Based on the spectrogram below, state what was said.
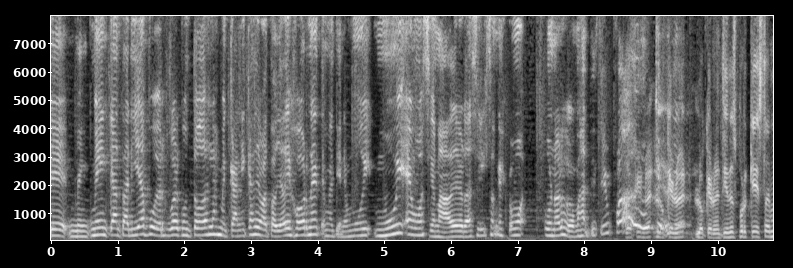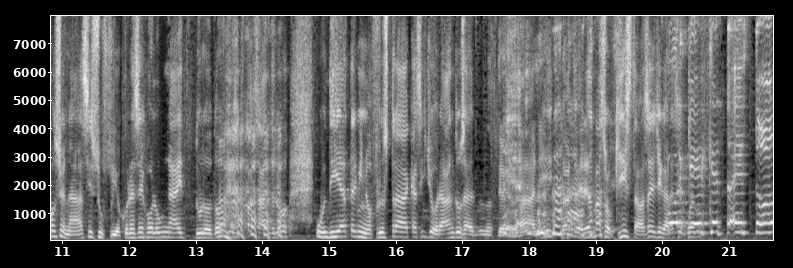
Eh, me, me, encantaría poder jugar con todas las mecánicas de batalla de Hornet, me tiene muy, muy emocionada, de verdad, Silson es como uno de los juegos más anticipados. Lo que, no, lo, que no, entiendo es por qué está emocionada si sufrió con ese Hollow Knight, duró dos meses pasándolo, un día terminó frustrada, casi llorando, o sea, de verdad, Dani, eres masoquista, vas a llegar a ese juego. es que es todo,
